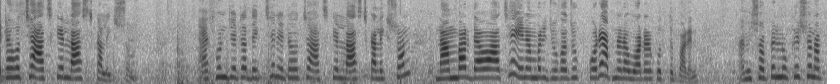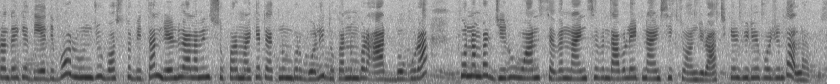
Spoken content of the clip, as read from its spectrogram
এটা হচ্ছে আজকের লাস্ট কালেকশন এখন যেটা দেখছেন, এটা হচ্ছে আজকের লাস্ট কালেকশন নাম্বার দেওয়া আছে, এই নাম্বারে যোগাযোগ করে আপনারা অর্ডার করতে পারেন। আমি শপের লোকেশন আপনাদেরকে দিয়ে দিব। রুঞ্জু বস্ত্রবিতান, রেলওয়ে আলামিন সুপার মার্কেট এক নম্বর গলি, দোকান নম্বর আট, বগুড়া। ফোন নম্বর zero one seven nine seven double eight nine six one zero. আজকের ভিডিও পর্যন্ত আল্লাহ হাফিজ।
